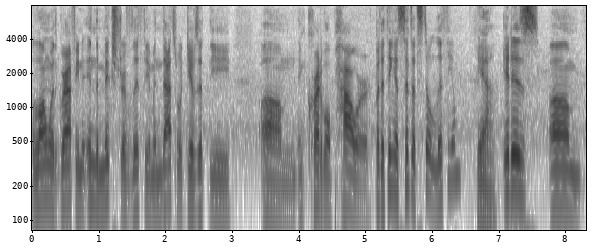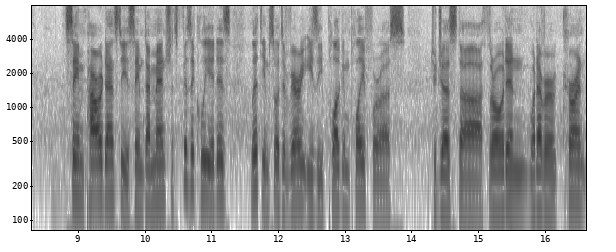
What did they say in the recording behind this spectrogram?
along with graphene in the mixture of lithium, and that's what gives it the um, incredible power. But the thing is, since it's still lithium, Yeah. it is um, same power density, same dimensions. Physically, it is lithium, so it's a very easy plug and play for us to just uh, throw it in whatever current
